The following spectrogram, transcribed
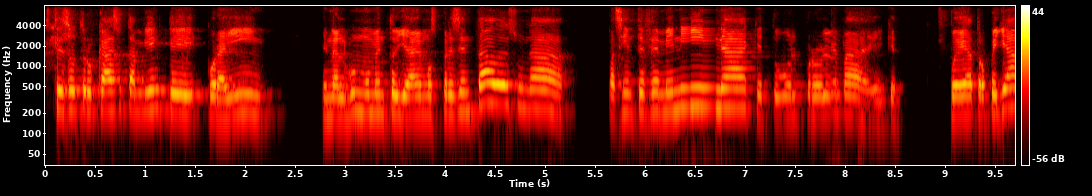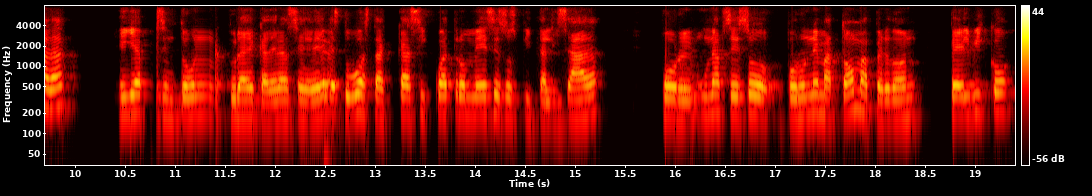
Este es otro caso también que por ahí en algún momento ya hemos presentado. Es una paciente femenina que tuvo el problema, eh, que fue atropellada. Ella presentó una fractura de cadera severa, estuvo hasta casi cuatro meses hospitalizada por un absceso, por un hematoma, perdón, pélvico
